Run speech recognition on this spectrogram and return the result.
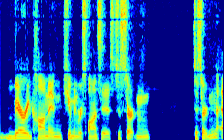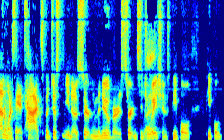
very common human responses to certain to certain i don't want to say attacks but just you know certain maneuvers certain situations people people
